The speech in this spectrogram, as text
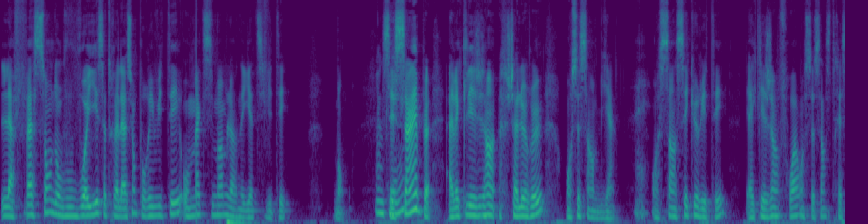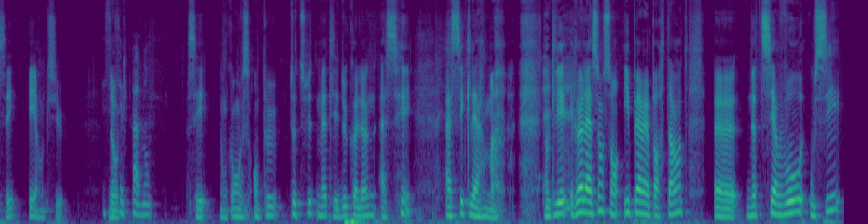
la façon dont vous voyez cette relation pour éviter au maximum leur négativité. C'est simple. Avec les gens chaleureux, on se sent bien. Ouais. On se sent en sécurité. Et avec les gens froids, on se sent stressé et anxieux. Et ça, donc- c'est pas bon. C'est donc on, on peut tout de suite mettre les deux colonnes assez assez clairement. Donc les relations sont hyper importantes. Euh, notre cerveau aussi,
